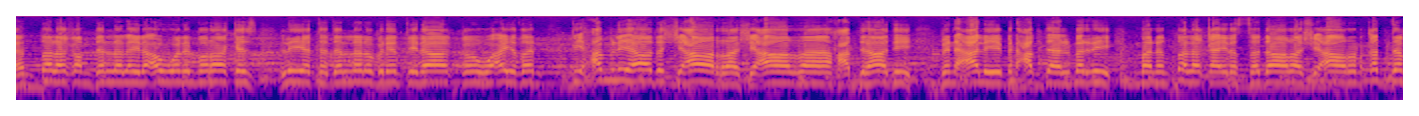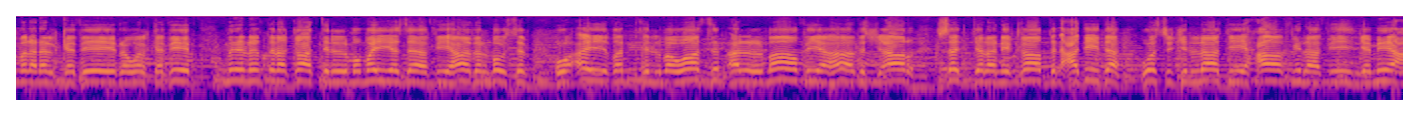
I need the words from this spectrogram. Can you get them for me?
انطلق مدلل إلى أول المراكز ليتدلل بالانطلاق وأيضا بحمل هذا الشعار شعار عبد الهادي بن علي بن عبد المري. من انطلق إلى الصدارة شعار قدم لنا الكثير والكثير من الانطلاقات المميزة في هذا الموسم. وأيضا في المواسم الماضية هذا الشعار سجل نقاط عديدة وسجلات حافلة في جميع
